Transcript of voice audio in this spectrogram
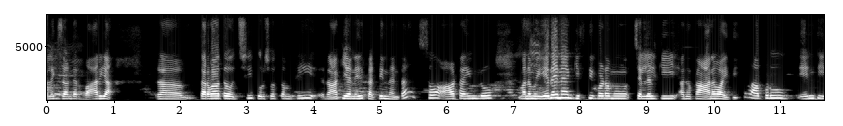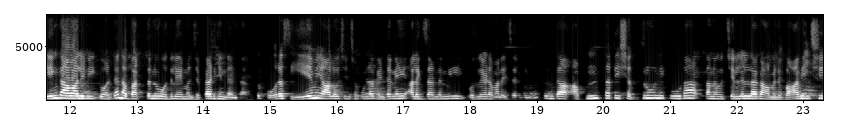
అలెగ్జాండర్ భార్య తర్వాత వచ్చి పురుషోత్తంకి రాఖీ అనేది కట్టిందంట. సో ఆ టైంలో మనము ఏదైనా గిఫ్ట్ ఇవ్వడము చెల్లెలకి అదొక ఆనవాయితీ. అప్పుడు ఏంటి ఏం కావాలి నీకు అంటే నా భర్తను వదిలేయమని చెప్పి అడిగిందంట. కోరస్ ఏమి ఆలోచించకుండా వెంటనే అలెగ్జాండర్ని వదిలేయడం అనేది జరిగింది. ఇంకా అంతటి శత్రువుని కూడా తను చెల్లెల్లాగా ఆమెను భావించి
